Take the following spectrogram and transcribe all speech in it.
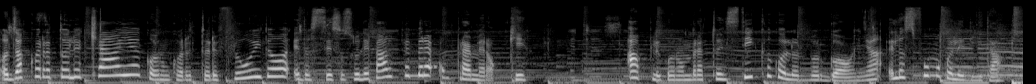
Ho già corretto le occhiaie con un correttore fluido ed ho steso sulle palpebre un primer occhi. Applico un ombretto in stick color borgogna e lo sfumo con le dita.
